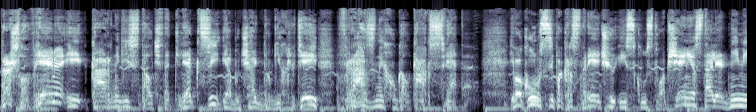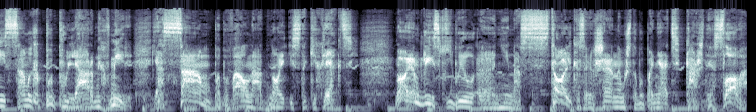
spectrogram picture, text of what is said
Прошло время, и Карнеги стал читать лекции и обучать других людей в разных уголках света. Его курсы по красноречию и искусству общения стали одними из самых популярных в мире. Я сам побывал на одной из таких лекций. Мой английский был э, не настолько совершенным, чтобы понять каждое слово,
